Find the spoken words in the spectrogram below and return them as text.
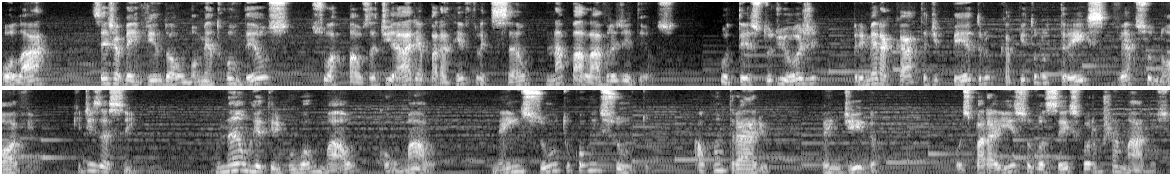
Olá, seja bem-vindo ao Momento com Deus, sua pausa diária para reflexão na Palavra de Deus. O texto de hoje, primeira carta de Pedro, capítulo 3, verso 9, que diz assim: Não retribua o mal com o mal, nem insulto com insulto. Ao contrário, bendigam, pois para isso vocês foram chamados,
